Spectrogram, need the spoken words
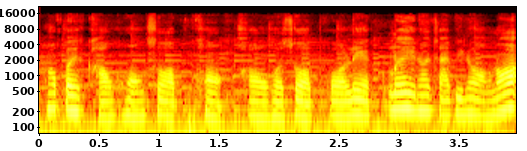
เข้าไปเขาห้องสอบของเขาขอสอบขอแรกเลยเนาะจ้าพี่น้องเนาะ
